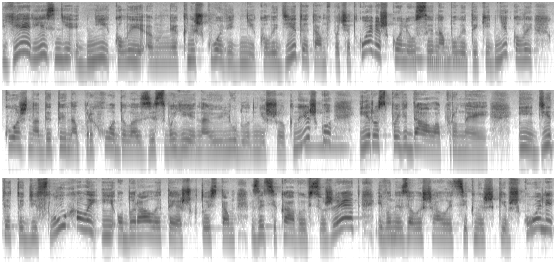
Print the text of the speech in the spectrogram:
є різні дні, коли ем, книжкові дні, коли діти там в початковій школі у сина були такі дні, коли кожна дитина приходила зі своєю найулюбленішою книжкою і розповідала про неї. І діти тоді слухали і обирали теж. Хтось там зацікавив сюжет, і вони залишали ці книжки в школі,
